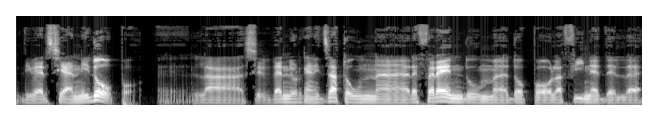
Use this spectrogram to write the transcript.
diversi anni dopo eh, la, venne organizzato un eh, referendum dopo la fine del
